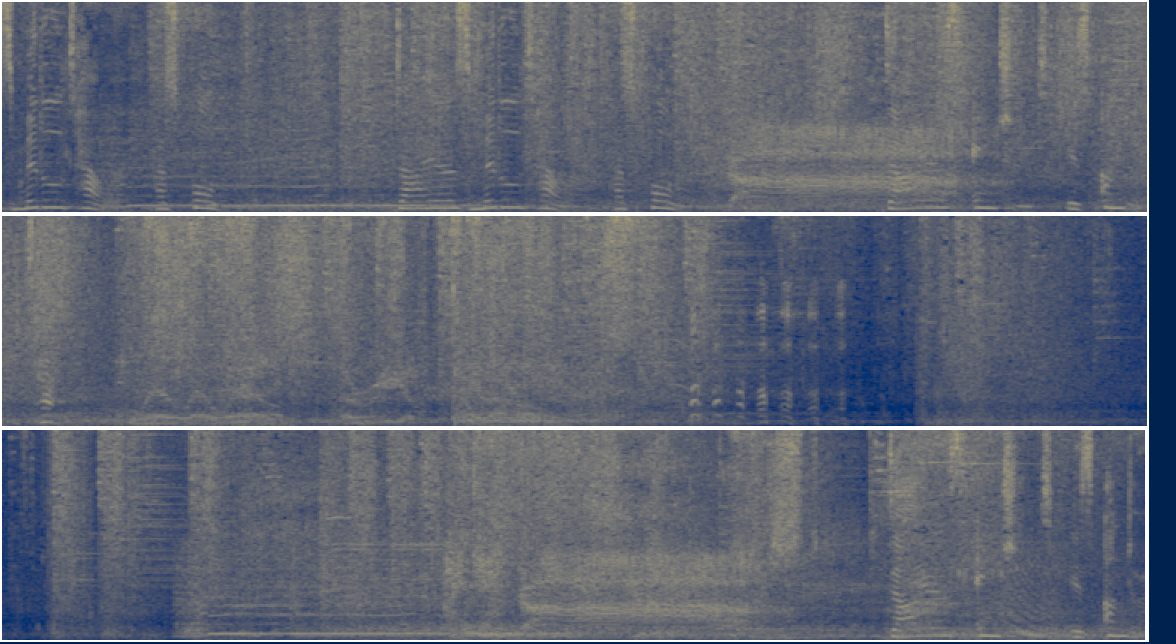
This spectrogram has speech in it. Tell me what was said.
Dire's middle tower has fallen. Dire's middle tower has fallen. Dire's ancient is under attack. Well, well, well. A real killer. Ancient is under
